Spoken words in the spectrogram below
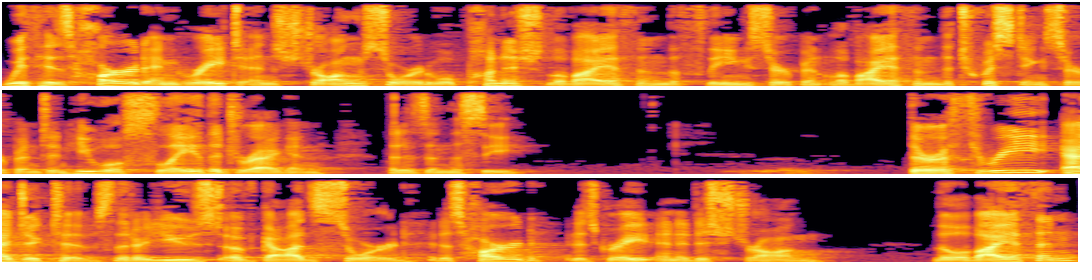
with his hard and great and strong sword, will punish Leviathan the fleeing serpent, Leviathan the twisting serpent, and he will slay the dragon that is in the sea. There are three adjectives that are used of God's sword. It is hard, it is great, and it is strong. The Leviathan,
